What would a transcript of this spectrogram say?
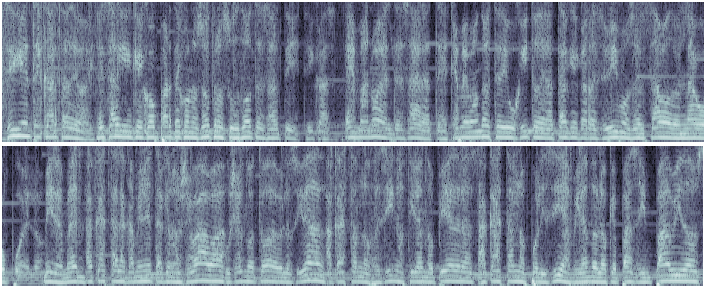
Siguiente carta de hoy. Es alguien que comparte con nosotros sus dotes artísticas. Es Manuel de Zárate, que me mandó este dibujito del ataque que recibimos el sábado en Lago Pueblo. Miren, ven, acá está la camioneta que nos llevaba, huyendo a toda velocidad. Acá están los vecinos tirando piedras. Acá están los policías mirando lo que pasa impávidos.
